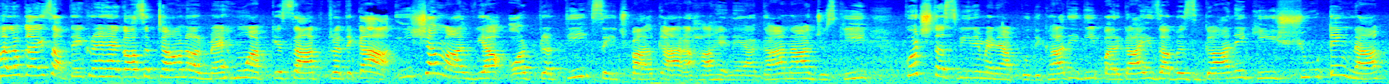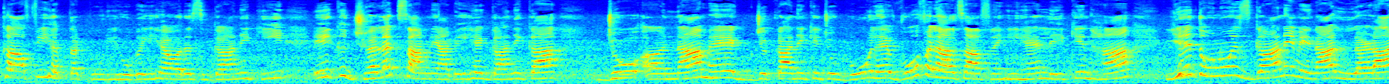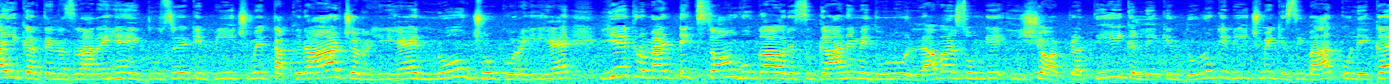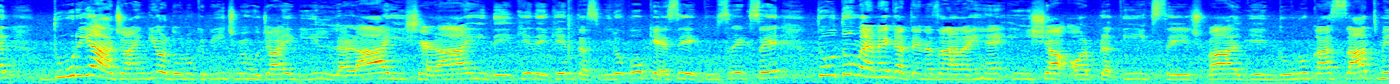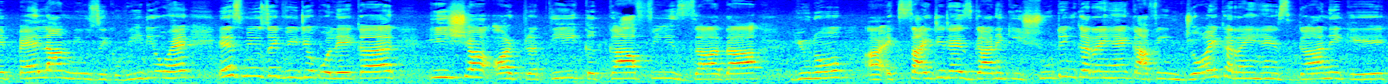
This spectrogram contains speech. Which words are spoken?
Hello guys आप देख रहे हैं गॉसिप टाउन और मैं हूँ आपके साथ कृतिका। ईशा मालविया और प्रतीक सेजपाल का आ रहा है नया गाना, जिसकी कुछ तस्वीरें मैंने आपको दिखा दी थी। पर गाइस अब इस गाने की शूटिंग ना काफ़ी हद तक पूरी हो गई है और इस गाने की एक झलक सामने आ गई है। गाने का जो नाम है, जो, गाने के जो बोल है, वो फ़िलहाल साफ़ नहीं है। लेकिन हाँ ये दोनों इस गाने में ना लड़ाई करते नज़र आ रहे हैं। एक दूसरे के बीच में तकरार चल रही है नोक झोंक हो रही है। ये एक रोमांटिक सॉन्ग होगा और इस गाने में दोनों लवर्स होंगे, ईशा और प्रतीक। लेकिन दोनों के बीच में किसी बात को लेकर दूरियाँ आ जाएँगी और दोनों के बीच में हो जाएगी लड़ाई शड़ाई देखे देखे इन तस्वीरों को कैसे एक दूसरे से तू तू मैं करते नज़र आ रहे हैं। ईशा और प्रतीक, सेजपाल, ये इन दोनों का साथ में पहला म्यूज़िक वीडियो है। इस म्यूज़िक वीडियो को लेकर ईशा और प्रतीक काफ़ी ज़्यादा यू नो एक्साइटेड है। इस गाने की शूटिंग कर रहे हैं, काफ़ी इंजॉय कर रहे हैं इस गाने के।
